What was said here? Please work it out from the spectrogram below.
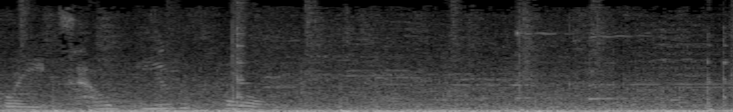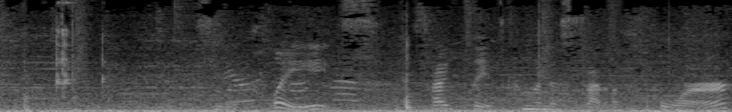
plates. How beautiful. So the plates, side plates come in a set of four.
